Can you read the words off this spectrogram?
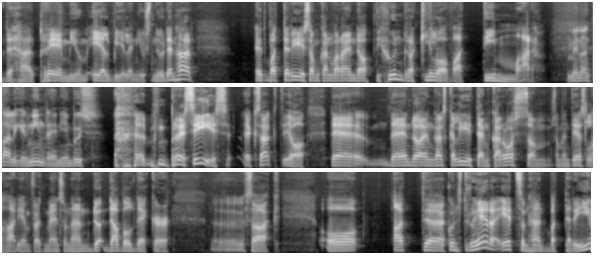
det här premium elbilen just nu. Den har ett batteri som kan vara ända upp till 100 kilowattimmar. Men antagligen mindre än i en buss. Precis, exakt. Ja. Det, det, är ändå en ganska liten kaross som, som en Tesla har jämfört med en sån här double decker uh, eh, sak. Och att uh, konstruera ett sånt här batteri,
